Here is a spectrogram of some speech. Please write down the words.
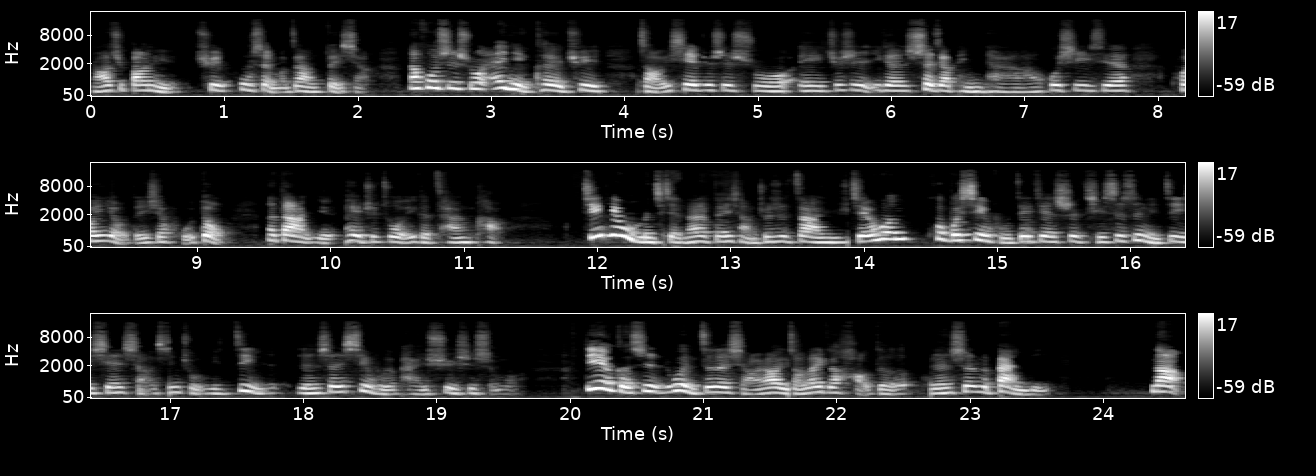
然后去帮你去物色什么这样的对象。那或是说，哎，你可以去找一些就是说，哎，就是一个社交平台啊，或是一些。婚友的一些活动，那当然也可以去做一个参考。今天我们简单的分享就是在于结婚会不会幸福这件事，其实是你自己先想清楚你自己人生幸福的排序是什么。第二个是，如果你真的想要找到一个好的人生的伴侣，那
